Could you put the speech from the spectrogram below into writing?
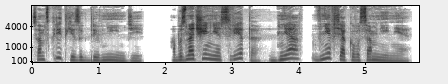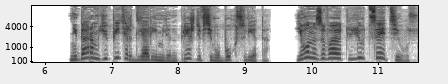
санскрит – язык Древней Индии, обозначение света, дня, вне всякого сомнения. Недаром Юпитер для римлян прежде всего бог света. Его называют Люцетиус,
